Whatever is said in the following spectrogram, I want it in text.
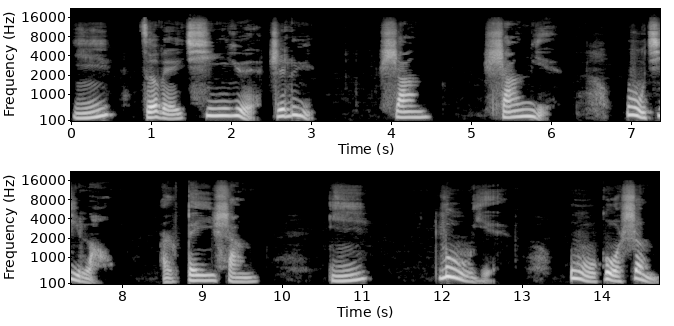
宜则为七月之律。伤，伤也。物既老而悲伤，宜，禄也。物过盛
